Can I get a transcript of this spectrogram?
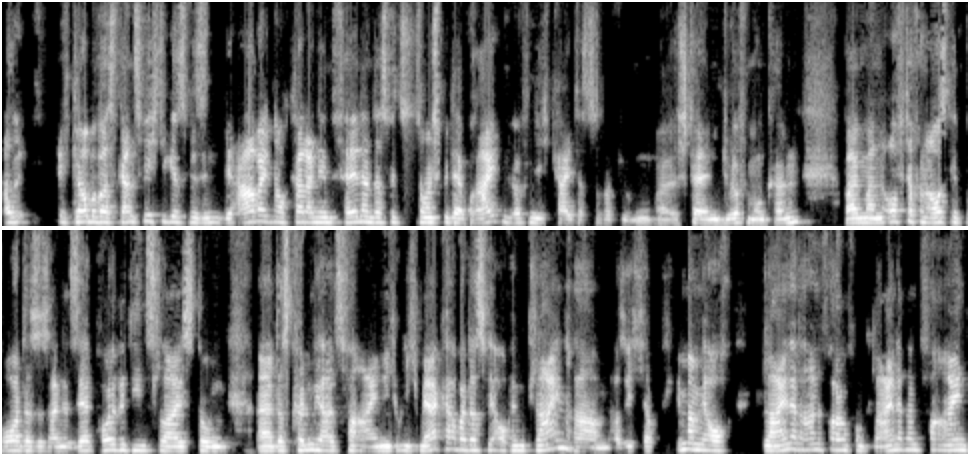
Also ich glaube, was ganz wichtig ist, wir, sind, wir arbeiten auch gerade an den Feldern, dass wir zum Beispiel der breiten Öffentlichkeit das zur Verfügung äh, stellen dürfen und können, weil man oft davon ausgeht, boah, das ist eine sehr teure Dienstleistung, äh, das können wir als Verein nicht. Und ich merke aber, dass wir auch im kleinen Rahmen, also ich habe immer mehr auch kleinere Anfragen von kleineren Vereinen,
